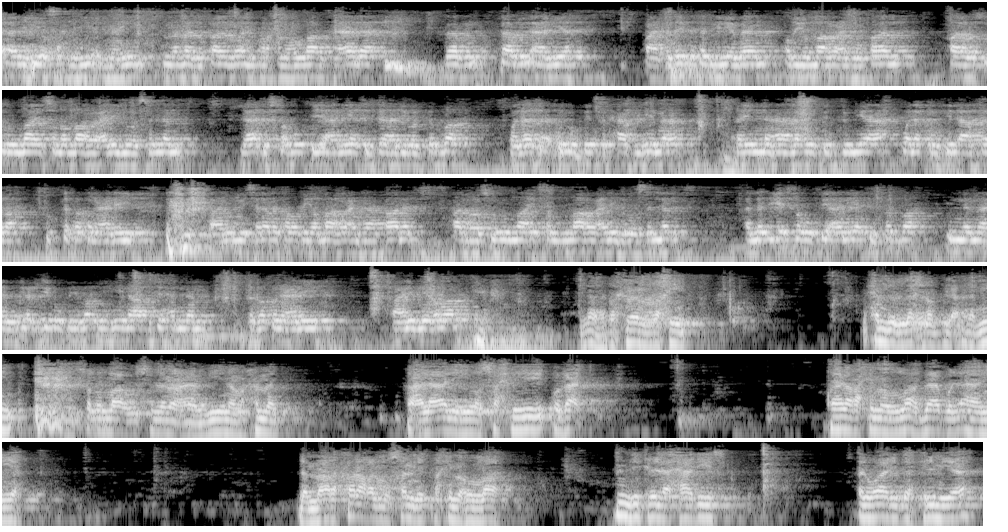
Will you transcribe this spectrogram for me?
آله وصحبه أجمعين. ثم بعد قال المؤلف رحمه الله تعالى باب باب الآلية. وعن حذيفة بن اليمان رضي الله عنه قال قال رسول الله صلى الله عليه وسلم لا تشربوا في آنية الذهب والفضة ولا تأكلوا في صحافهما فإنها لهم في الدنيا ولكم في الآخرة. متفق عليه. وعن أم سلمة رضي الله عنها قالت قال رسول الله صلى الله عليه وسلم الذي يشرب في آنية الفضة إنما يجرجر في بطنه نار جهنم. متفق عليه. وعن ابن عمر. بسم الله الرحمن الرحيم. الحمد لله رب العالمين. صلى الله وسلم على نبينا محمد وعلى آله وصحبه وبعد. قال رحمه الله باب الآنية. لما فرغ المصنف رحمه الله من ذكر الأحاديث الواردة في المياه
